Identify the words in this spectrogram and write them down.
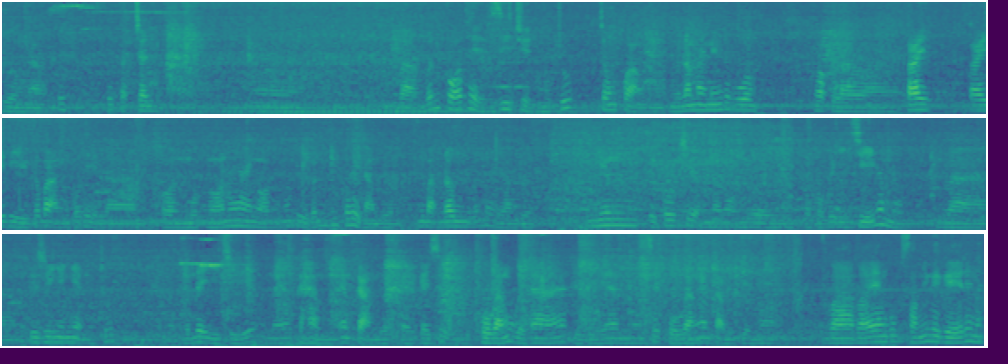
thường là khuyết khuyết tật chân ờ, và vẫn có thể di chuyển một chút trong khoảng 15 20 mét vuông hoặc là tay tay thì các bạn có thể là còn một ngón hay hai ngón thì vẫn có thể làm được. Như bạn đông vẫn có thể làm được. Nhưng cái câu chuyện là mọi người phải có cái ý chí là một và tư duy nhanh nhẹn một chút. Vấn đề ý chí ấy, em cảm em cảm được cái cái sự cố gắng của người ta ấy, thì, thì em, em sẽ cố gắng em tạo điều kiện cho họ. Và và em cũng sắm những cái ghế đây này.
